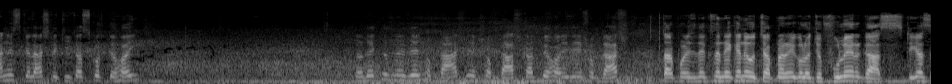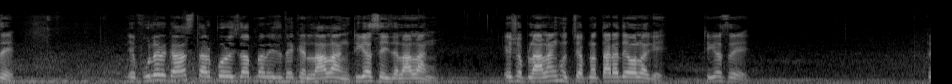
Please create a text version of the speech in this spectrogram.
আনস্কেলে আসলে কী কাজ করতে হয়। তো দেখতেছেন যে সব গাছ সব ঘাস কাটতে হয় যে সব ঘাস। তারপরে দেখছেন এখানে হচ্ছে আপনার এগুলো হচ্ছে ফুলের গাছ, ঠিক আছে? এই ফুলের গাছ, তারপরে যে আপনার এই যে দেখেন লালাং, ঠিক আছে? এই যে লালাং। এইসব লালাং হচ্ছে আপনার তারা দেওয়া লাগে, ঠিক আছে? তো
